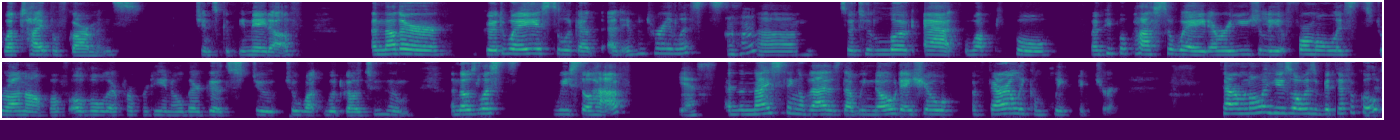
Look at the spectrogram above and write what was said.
what type of garments chintz could be made of another good way is to look at, at inventory lists Mhm. um, so to look at what people when people passed away, there were usually formal lists drawn up of, of all their property and all their goods to, to what would go to whom. And those lists we still have. Yes. And the nice thing of that is that we know they show a fairly complete picture. Terminology is always a bit difficult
